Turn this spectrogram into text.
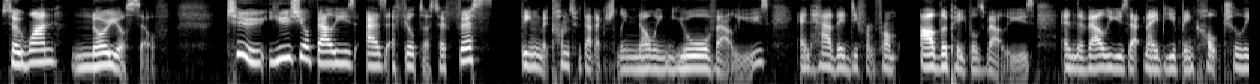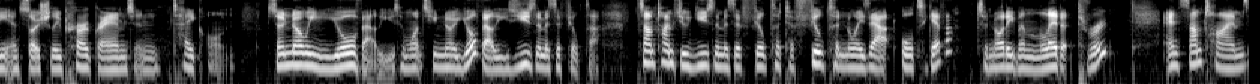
So, one, know yourself. Two, use your values as a filter. So, first thing that comes with that actually knowing your values and how they're different from other people's values and the values that maybe you've been culturally and socially programmed and take on. So, knowing your values, and once you know your values, use them as a filter. Sometimes you'll use them as a filter to filter noise out altogether, to not even let it through. And sometimes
